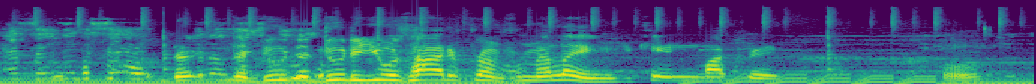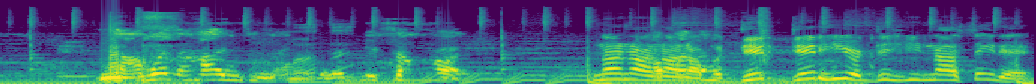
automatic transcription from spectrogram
the, the dude, the dude that you was hiding from from LA, you came in my crib. Oh. No, I wasn't hiding from that. Let's get something right. No, no, no, no. But did did he or did he not say that?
